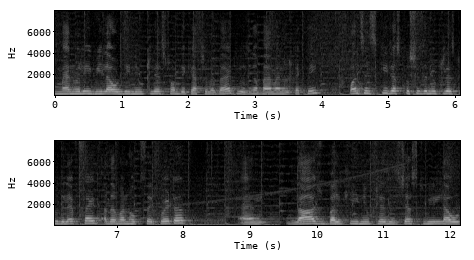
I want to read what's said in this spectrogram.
manually wheel out the nucleus from the capsular bag using a bimanual technique. One Sinskey just pushes the nucleus to the left side, other one hooks the equator and large bulky nucleus is just wheeled out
